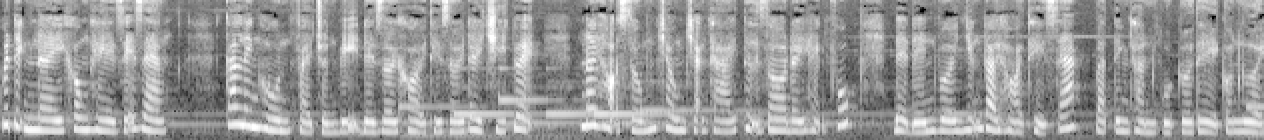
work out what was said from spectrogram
Quyết định này không hề dễ dàng. Các linh hồn phải chuẩn bị để rời khỏi thế giới đầy trí tuệ, nơi họ sống trong trạng thái tự do đầy hạnh phúc để đến với những đòi hỏi thể xác và tinh thần của cơ thể con người.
